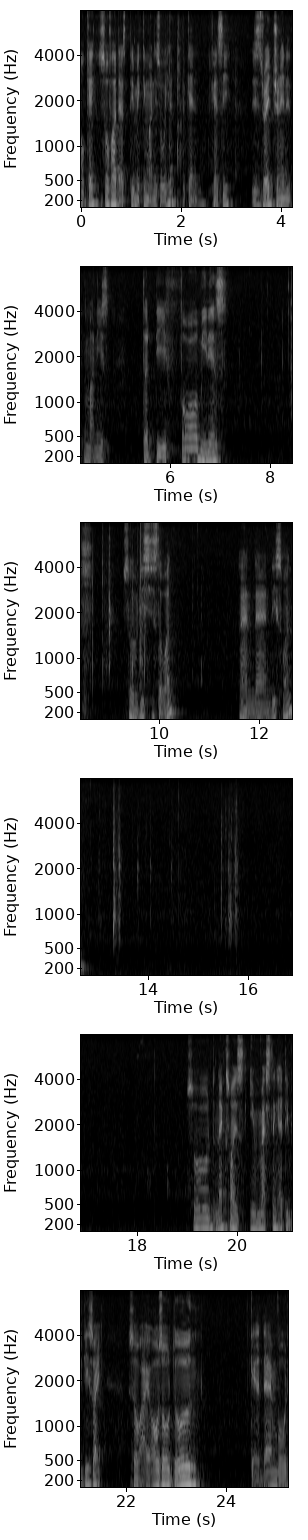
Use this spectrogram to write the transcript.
Okay, so far they're still making money over here. You can you can see this rate generated monies 34 millions so this is the one. And then this one. So the next one is investing activities right? So I also don't get a damn vote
